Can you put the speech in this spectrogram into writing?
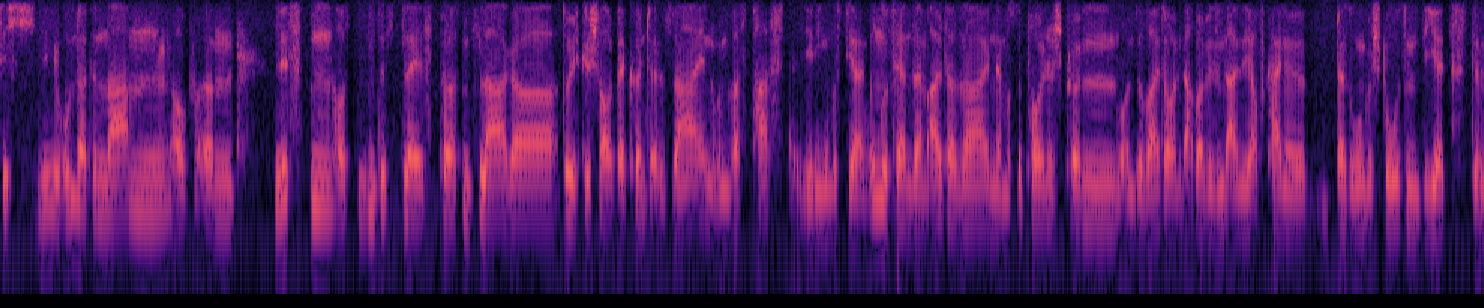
zig hunderte Namen auf ähm, Listen aus diesem Displaced Persons Lager durchgeschaut, wer könnte es sein und was passt. Derjenige musste ja ungefähr in seinem Alter sein, der musste Polnisch können und so weiter. Und aber wir sind eigentlich auf keine Person gestoßen, die jetzt äh,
